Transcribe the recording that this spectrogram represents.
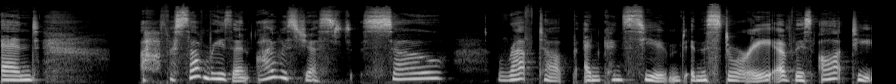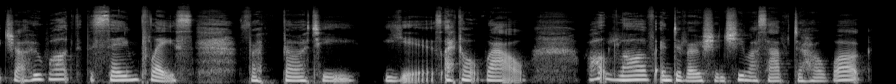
And uh, for some reason, I was just so wrapped up and consumed in the story of this art teacher who worked at the same place for 30 years. I thought, wow, what love and devotion she must have to her work,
